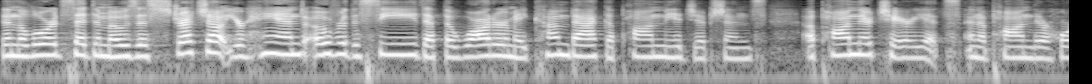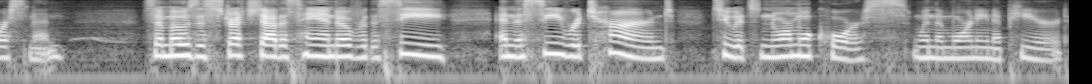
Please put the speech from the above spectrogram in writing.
Then the Lord said to Moses, Stretch out your hand over the sea, that the water may come back upon the Egyptians, upon their chariots, and upon their horsemen. So Moses stretched out his hand over the sea, and the sea returned to its normal course when the morning appeared.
